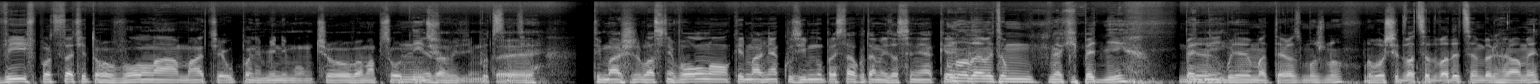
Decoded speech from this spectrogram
vy v podstate toho voľna máte úplne minimum, čo vám absolútne Nič, nezavidím. v podstate. To je, ty máš vlastne voľno, keď máš nejakú zimnú prestávku, tam je zase nejaké... No dajme tomu nejakých 5 dní. 5 dní. Budeme, mať teraz možno, lebo ešte 22 december hráme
